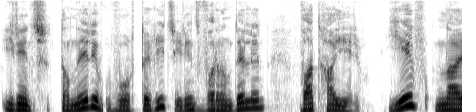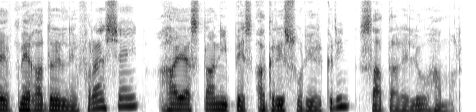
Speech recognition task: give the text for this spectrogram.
իրենց տները, որտեղից իրենց վռնդել են վատ հայերը եւ նաեւ մեղադրել են Ֆրանսիային Հայաստանի պես ագրեսոր երկրին սատարելու համար։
